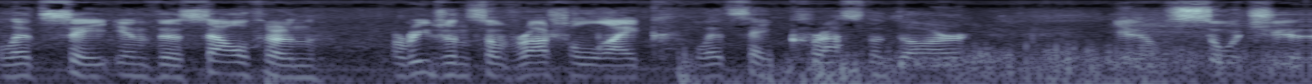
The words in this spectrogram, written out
let's say, in the southern regions of Russia, like, let's say, Krasnodar, you know, Sochi,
